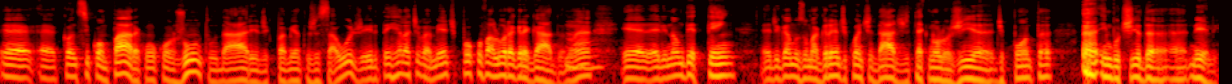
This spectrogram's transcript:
é, é, quando se compara com o conjunto da área de equipamentos de saúde, ele tem relativamente pouco valor agregado, não é? Uhum. é ele não detém, é, digamos, uma grande quantidade de tecnologia de ponta embutida é, nele.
